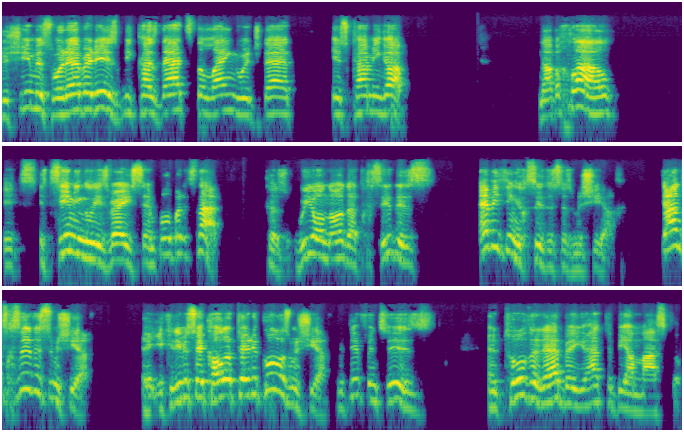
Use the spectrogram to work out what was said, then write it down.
Yeshimis, whatever it is, because that's the language that is coming up. Now, Bechlal, it's it seemingly is very simple, but it's not, because we all know that Chassidus, everything Chassidus is Mashiach. Ganz Chassidus is Mashiach. You can even say Kol Kul is Mashiach. The difference is, until the Rebbe, you had to be a Moscow,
